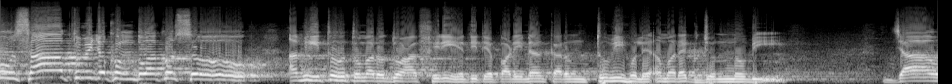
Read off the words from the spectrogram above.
মুসা, তুমি যখন দোয়া করছ, আমি তো তোমার দোয়া ফিরিয়ে দিতে পারি না, কারণ তুমি হলে আমার একজন নবী। যাও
